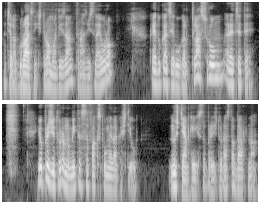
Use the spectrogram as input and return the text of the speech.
acela groaznic și traumatizant, transmis la Euro, ca educație Google Classroom, RCT. E o prăjitură numită să fac spume dacă știu. Nu știam că există prăjitura asta, dar na.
